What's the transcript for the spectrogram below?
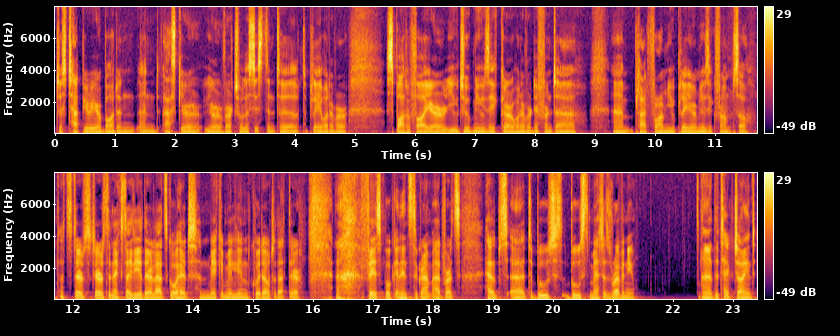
just tap your earbud and, and ask your, your virtual assistant to, to play whatever Spotify or YouTube music or whatever different uh, um, platform you play your music from. So that's there's there's the next idea there, lads. Go ahead and make a million quid out of that there. Facebook and Instagram adverts helps uh, to boost boost Meta's revenue. Uh, the tech giant,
